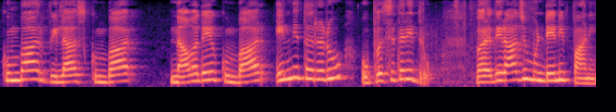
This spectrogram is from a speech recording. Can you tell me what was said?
ಕುಂಬಾರ್ ವಿಲಾಸ್ ಕುಂಬಾರ್, ನಾಮದೇವ್ ಕುಂಬಾರ್ ಇನ್ನಿತರರು ಉಪಸ್ಥಿತರಿದ್ದರು. ವರದಿ ರಾಜು ಮುಂಡೇನಿ ನಿಪ್ಪಾಣಿ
